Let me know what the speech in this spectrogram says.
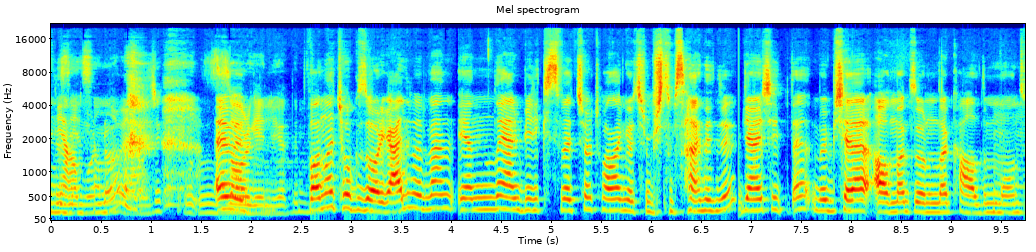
Akdeniz yağmurlu. birazcık zor Evet. geliyor değil mi? Bana çok zor geldi ve ben yanımda yani bir iki sweatshirt falan götürmüştüm sadece. Gerçekten böyle bir şeyler almak zorunda kaldım mont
